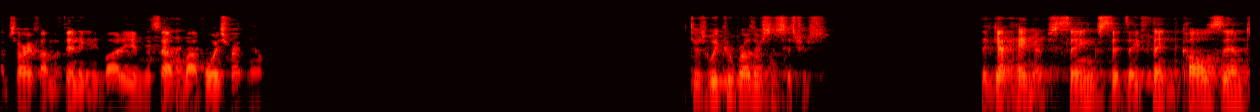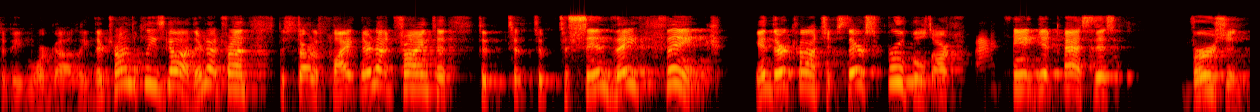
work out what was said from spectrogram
I'm sorry if I'm offending anybody in the sound of my voice right now. But there's weaker brothers and sisters. They've got hangups, things that they think cause them to be more godly. They're trying to please God. They're not trying to start a fight. They're not trying to, to, to, to, to sin. They think in their conscience, their scruples are, I can't get past this version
